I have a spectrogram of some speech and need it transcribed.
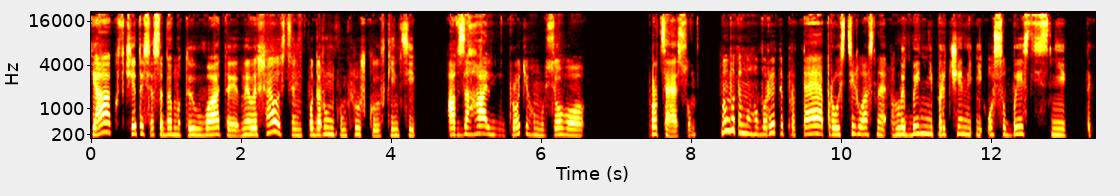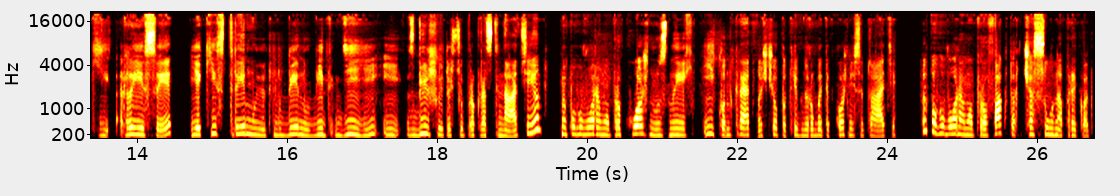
як вчитися себе мотивувати не лише ось цим подарунком плюшкою в кінці, а в загальному протягом усього процесу. Ми будемо говорити про те, про ось ці власне глибинні причини і особистісні такі риси, які стримують людину від дії і збільшують ось цю прокрастинацію. Ми поговоримо про кожну з них і конкретно, що потрібно робити в кожній ситуації. Ми поговоримо про фактор часу, наприклад,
